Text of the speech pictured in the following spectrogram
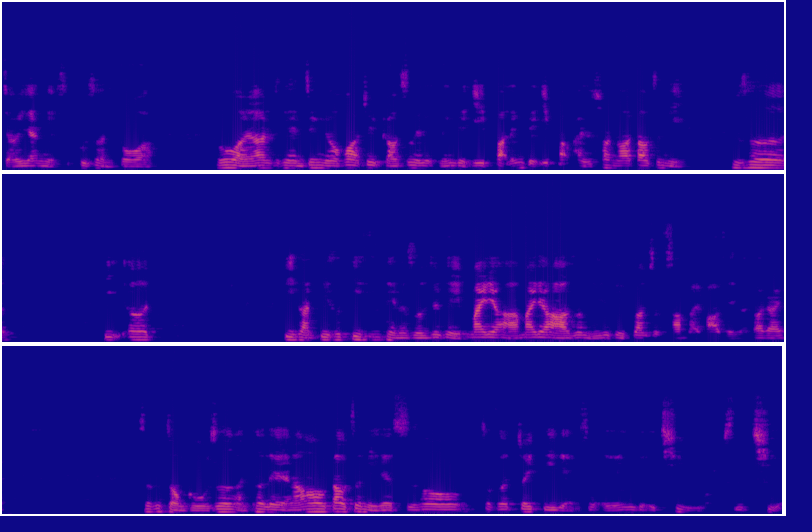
交易量也是不是很多啊。如果按这天进的话，最高是零点一八，零点一八开始算的话，到这里就是第二、第三、第四、第四天的时候就可以卖掉它，卖掉它的时候你就可以赚成三百八千了，大概这个总股是很特例。然后到这里的时候，这个最低点是零点一七五，是七，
